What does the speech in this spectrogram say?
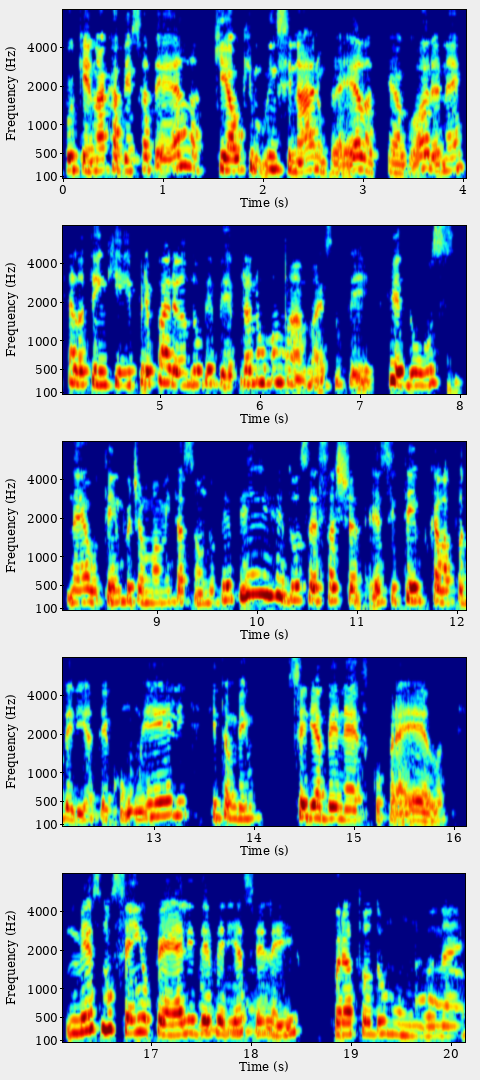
Porque na cabeça dela, que é o que ensinaram para ela até agora, né? Ela tem que ir preparando o bebê para não mamar mais no peito. Reduz, né, o tempo de amamentação do bebê e reduz essa, esse tempo que ela poderia ter com ele, que também seria benéfico para ela. Mesmo sem o PL, deveria ser lei para todo mundo, né?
